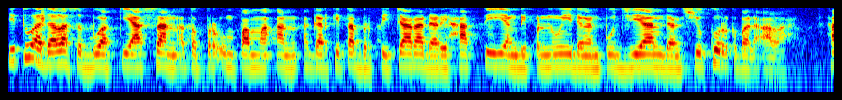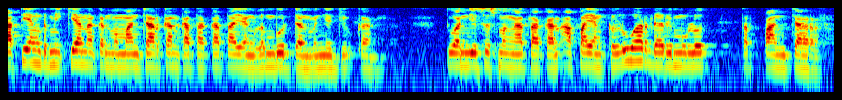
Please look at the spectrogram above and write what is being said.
itu adalah sebuah kiasan atau perumpamaan agar kita berbicara dari hati yang dipenuhi dengan pujian dan syukur kepada Allah. Hati yang demikian akan memancarkan kata-kata yang lembut dan menyejukkan. Tuhan Yesus mengatakan, "Apa yang keluar dari mulut terpancar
